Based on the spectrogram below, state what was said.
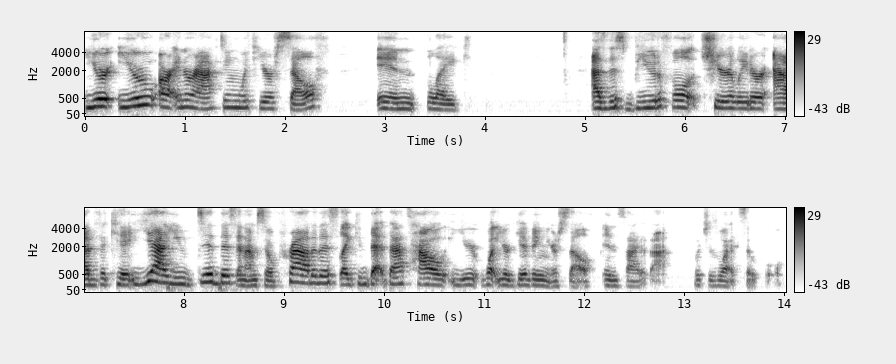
You're you are interacting with yourself in like as this beautiful cheerleader advocate yeah you did this and i'm so proud of this like that that's how you're what you're giving yourself inside of that which is why it's so cool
